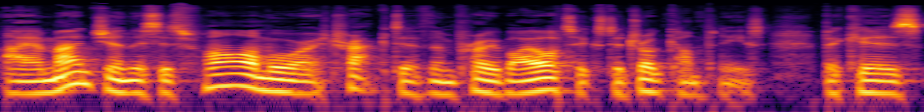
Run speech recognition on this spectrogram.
I imagine this is far more attractive than probiotics to drug companies because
